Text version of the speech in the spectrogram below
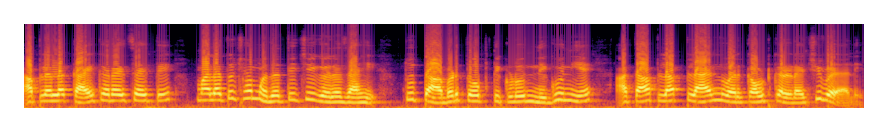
आपल्याला काय करायचं आहे ते? मला तुझ्या मदतीची गरज आहे. तू ताबडतोब तिकडून निघून ये. आता आपला प्लॅन वर्कआउट करण्याची वेळ आली.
